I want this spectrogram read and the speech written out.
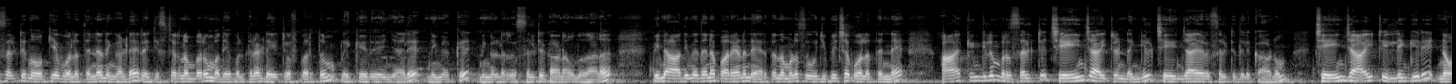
റിസൾട്ട് നോക്കിയ പോലെ തന്നെ നിങ്ങളുടെ രജിസ്റ്റർ നമ്പറും അതേപോലെ തന്നെ ഡേറ്റ് ഓഫ് ബർത്തും ക്ലിക്ക് ചെയ്ത് കഴിഞ്ഞാൽ നിങ്ങൾക്ക് നിങ്ങളുടെ റിസൾട്ട് കാണാവുന്നതാണ്. പിന്നെ ആദ്യമേ തന്നെ പറയണം നേരത്തെ നമ്മൾ സൂചിപ്പിച്ച പോലെ തന്നെ ആർക്കെങ്കിലും റിസൾട്ട് ചേഞ്ച് ആയിട്ടുണ്ടെങ്കിൽ ചേഞ്ച് ആയ റിസൾട്ട് ഇതിൽ കാണും. ചേഞ്ച് ആയിട്ടില്ലെങ്കിൽ നോ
